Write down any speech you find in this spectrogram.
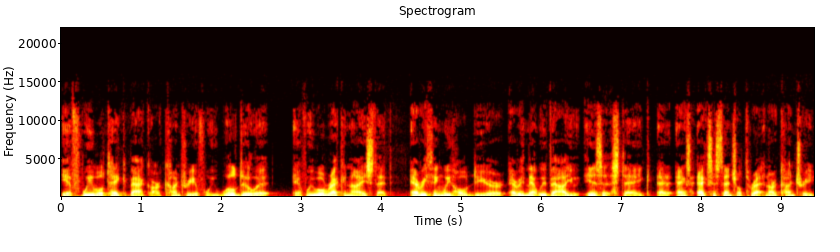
If we will take back our country, if we will do it, if we will recognize that everything we hold dear, everything that we value is at stake, an ex- existential threat in our country,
